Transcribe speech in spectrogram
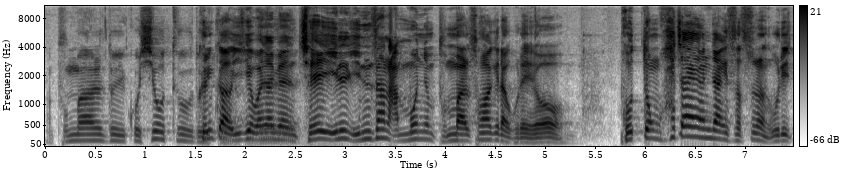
아, 분말도 있고 CO2도 그러니까 있고 이게 뭐냐면 제1 인산 암모늄 분말 소화기라고 그래요. 보통 화재 현장에서 쓰는 우리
